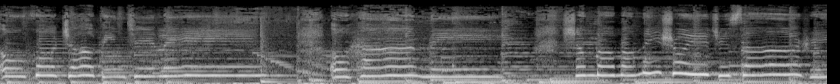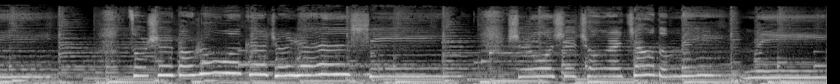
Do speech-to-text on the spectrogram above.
偶或者冰淇淋。想抱抱你说一句 sorry，总是包容我各种任性，是我是宠儿教的秘密。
